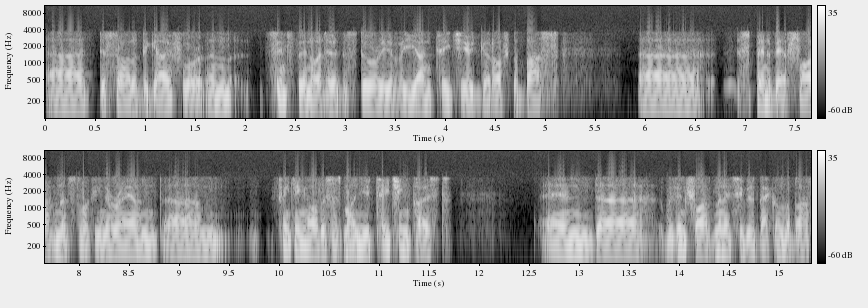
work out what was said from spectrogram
uh, decided to go for it. And since then, I'd heard the story of a young teacher who'd got off the bus, uh, spent about five minutes looking around and um, thinking, oh, this is my new teaching post. and uh, within five minutes he was back on the bus.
